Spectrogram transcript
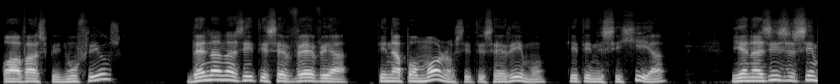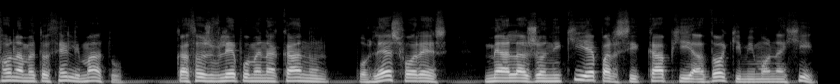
Ο Αβάς Πινούφριος δεν αναζήτησε βέβαια την απομόνωση της ερήμου και την ησυχία για να ζήσει σύμφωνα με το θέλημά του, καθώς βλέπουμε να κάνουν πολλές φορές με αλαζονική έπαρση κάποιοι αδόκιμοι μοναχοί,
